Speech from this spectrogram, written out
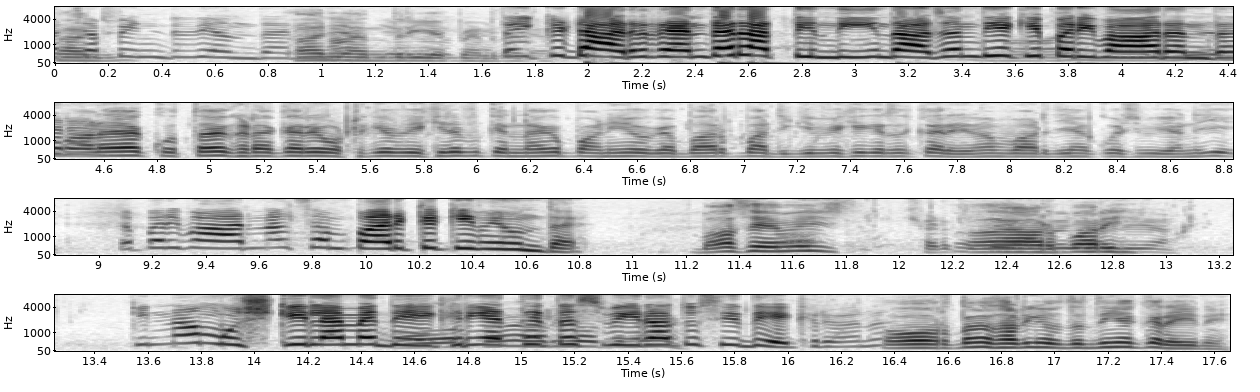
ਅੱਛਾ ਪਿੰਡ ਦੇ ਅੰਦਰ ਹੀ। ਹਾਂਜੀ ਅੰਦਰ ਹੀ ਹੈ ਪਿੰਡ ਤਾਂ ਇੱਕ ਡਰ ਰਹਿੰਦਾ ਰਾਤੀ ਨੀਂਦ ਆ ਜਾਂਦੀ ਹੈ ਕਿ ਪਰਿਵਾਰ ਅੰਦਰ ਹੈ। ਮਾੜਾ ਜਿਹਾ ਕੁੱਤਾ ਖੜਾ ਕਰੇ ਉੱਠ ਕੇ ਵੇਖੀ ਵੀ ਕਿੰਨਾ ਕੁ ਪਾਣੀ ਹੋ ਗਿਆ ਬਾਹਰ ਭੱਜ ਕੇ ਵੇਖੀ ਕਿ ਘਰੇ ਨਾ ਵੜ ਜਾਂ ਕੁਝ ਵੀ ਹਨ ਜੀ ਤਾਂ ਪਰਿਵਾਰ ਨਾਲ ਸੰਪਰਕ ਕਿਵੇਂ ਹੁੰਦਾ? ਹੈ ਬਸ ਐਵੇਂ ਹੀ ਆਰ ਪਾਰ ਹੀ। ਕਿੰਨਾ ਮੁਸ਼ਕਿਲ ਹੈ ਮੈਂ ਦੇਖ ਰਹੀ ਹਾਂ ਇੱਥੇ ਤਸਵੀਰਾਂ ਤੁਸੀਂ ਦੇਖ ਰਹੇ ਹੋ ਨਾ। ਔਰਤਾਂ ਸਾਡੀਆਂ ਉਦਦੀਆਂ ਘਰੇ ਨੇ।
